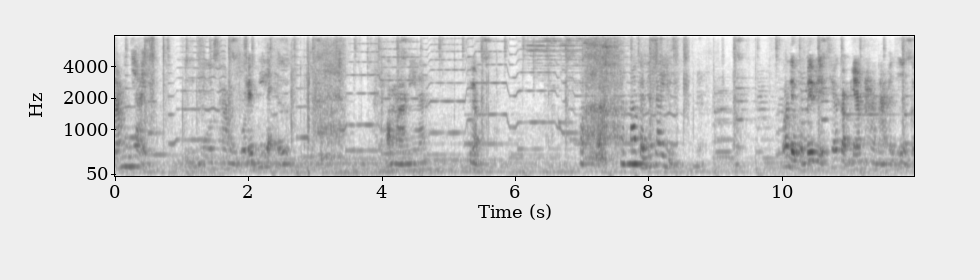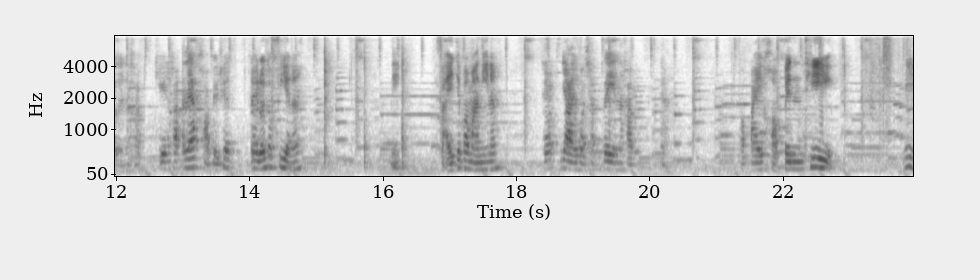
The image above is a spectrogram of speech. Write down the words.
น้ำมันใหญ่หรือโมซามันตัวเล็กนี่แหละเออ ประมาณนี้นะคือแบบก็ก็น่าจะเล่นได้อยู่นะก็เดี๋ยวผมไปเปรียบเทียบกับยานพาหนะอื่นๆกันเลยนะครับ โอเคนะครับ อันแรกขอเปรียบเทียบในรถโซเฟียนะ นี่ไซส์จะประมาณนี้นะ ก็ใหญ่กว่าชัดเจนนะครับเนี่ยต่อไปขอเป็นที่ นี่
